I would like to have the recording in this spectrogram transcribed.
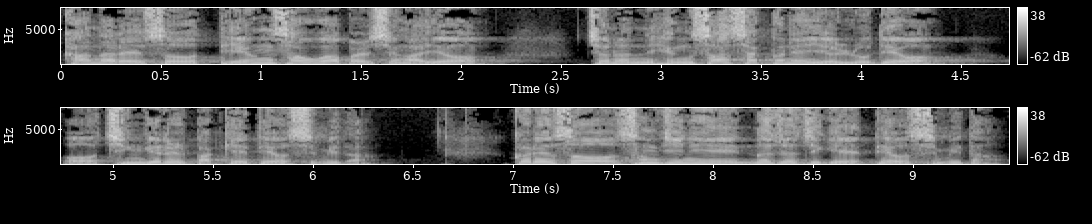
가나라에서 대형 사고가 발생하여 저는 행사 사건에 연루되어 어, 징계를 받게 되었습니다. 그래서 성진이 늦어지게 되었습니다.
